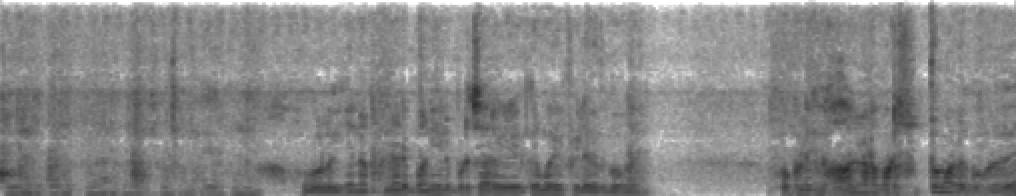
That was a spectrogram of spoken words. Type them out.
பின்னாடி பாரு பின்னாடி பாரு சொல்கிற மாதிரி இருக்குங்க கோலு என்னை பின்னாடி பனியில் பிடிச்சாரு இருக்கிற மாதிரியே ஃபீல் ஆகுது கோலு கோலு இங்கே ஆள் நடமாட்டம் சுத்தமாக இல்லை கோலு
